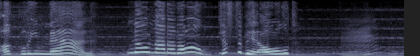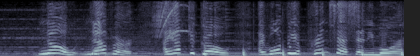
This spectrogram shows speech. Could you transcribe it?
ugly man? No, not at all. Just a bit old. Hmm? No, never. I have to go. I won't be a princess anymore.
